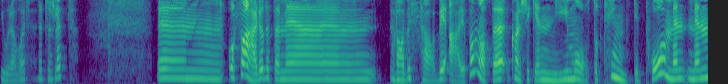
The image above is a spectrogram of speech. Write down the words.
jorda vår, rett og slett. Um, og så er det jo dette med Wabi-sabi er jo på en måte kanskje ikke en ny måte å tenke på, men, men,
